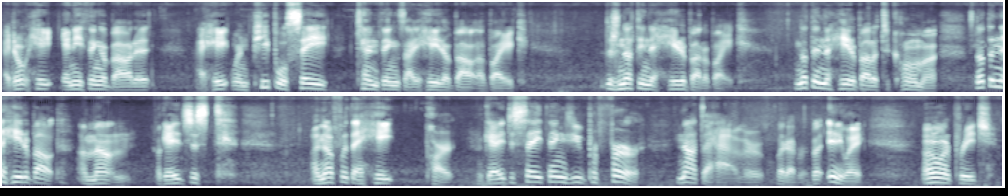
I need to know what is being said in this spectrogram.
I don't hate anything about it. I hate when people say 10 things I hate about a bike. There's nothing to hate about a bike. Nothing to hate about a Tacoma. There's nothing to hate about a mountain. Okay, it's just enough with the hate part. Okay, just say things you prefer not to have or whatever. But anyway, I don't want to preach.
